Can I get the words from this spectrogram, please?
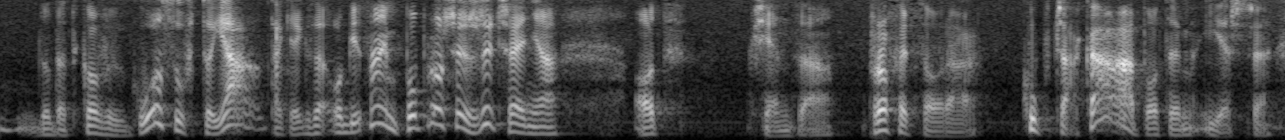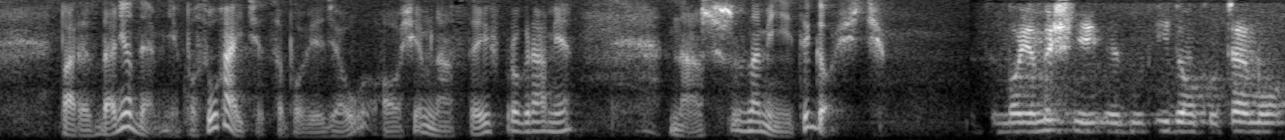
dodatkowych głosów, to ja, tak jak obiecałem, poproszę życzenia od księdza profesora Kupczaka, a potem jeszcze parę zdań ode mnie. Posłuchajcie, co powiedział o 18 w programie nasz znamienity gość. moje myśli idą ku temu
